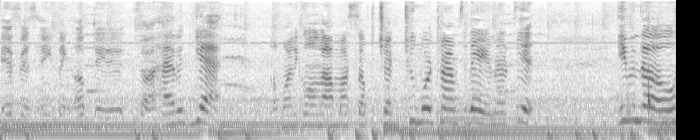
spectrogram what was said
if it's anything updated. So I haven't yet. I'm only gonna allow myself to check two more times today and that's it. Even though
